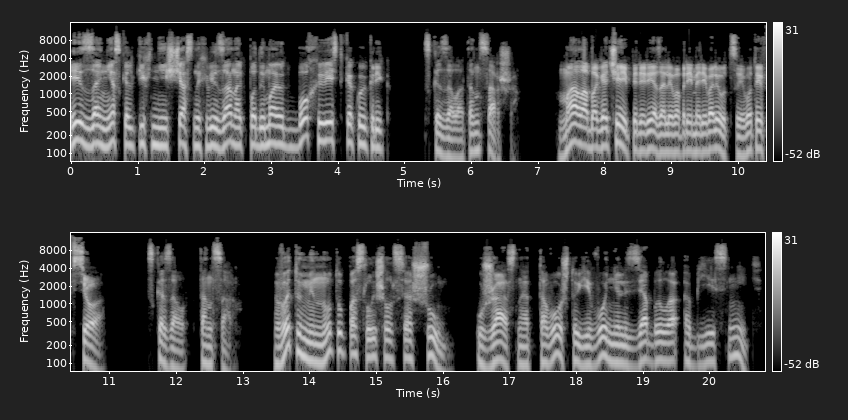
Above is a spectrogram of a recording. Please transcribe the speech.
Из-за нескольких несчастных вязанок подымают бог весть какой крик, — сказала танцарша. Мало богачей перерезали во время революции, вот и все, — сказал танцар. В эту минуту послышался шум, ужасный от того, что его нельзя было объяснить.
